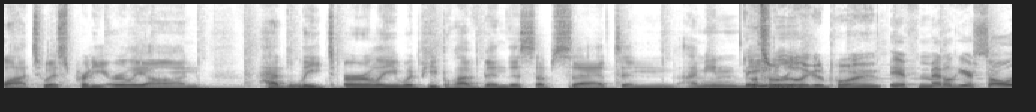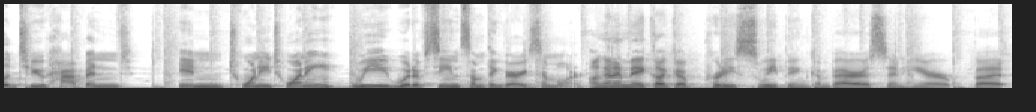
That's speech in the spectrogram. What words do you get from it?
plot twist pretty early on, had leaked early? Would people have been this upset? And I mean, maybe That's a really good point. If Metal Gear Solid 2 happened in 2020, we would have seen something very similar. I'm gonna make like a pretty sweeping comparison here, but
